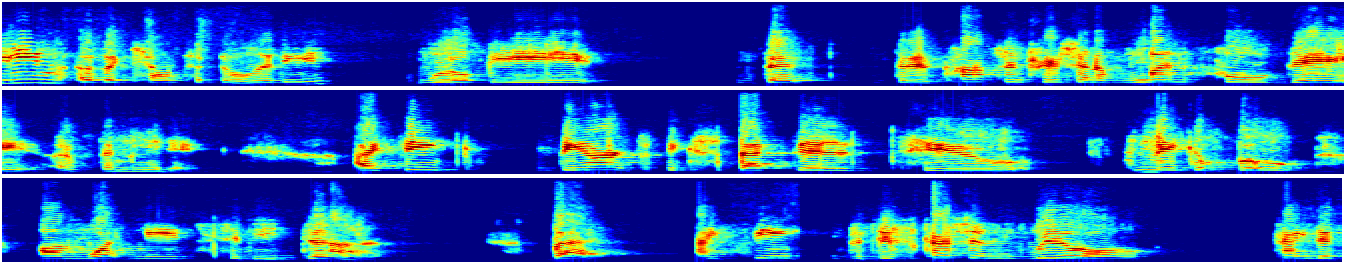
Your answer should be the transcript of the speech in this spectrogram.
theme of accountability will be that the concentration of one full day of the meeting. I think they aren't expected to make a vote on what needs to be done. But I think the discussion will kind of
